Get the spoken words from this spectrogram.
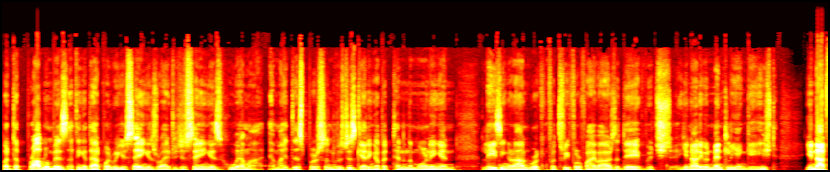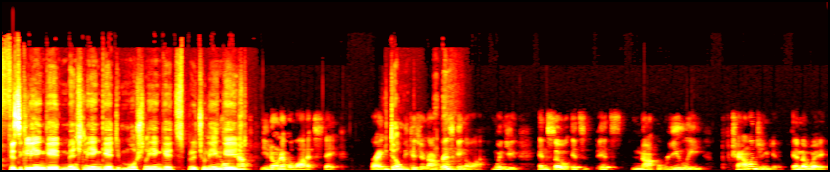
but the problem is, I think at that point, what you're saying is right. What you're saying is, who am I? Am I this person who's just getting up at ten in the morning and lazing around, working for three, four, five hours a day, which you're not even mentally engaged? You're not physically engaged, mentally engaged, emotionally engaged, spiritually you engaged. Don't have, you don't have a lot at stake, right? You don't because you're not risking a lot when you, and so it's it's not really challenging you in the way.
